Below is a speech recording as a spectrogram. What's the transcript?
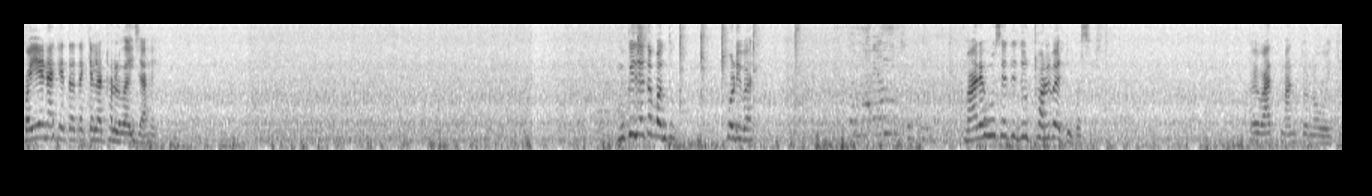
કહીએ કેતા હતા કેલા ઠલવાઈ જાહે. મૂકી દે તો બંધુક થોડી વાર મારે હું છે દૂધ ઠલવે તું પછી કઈ વાત માનતો ન હોય તો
